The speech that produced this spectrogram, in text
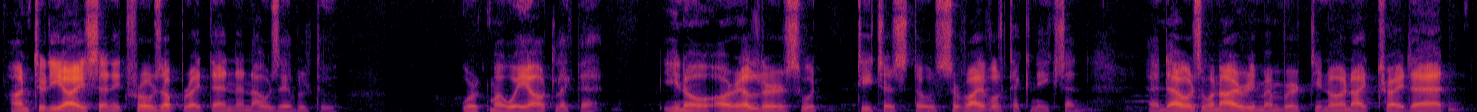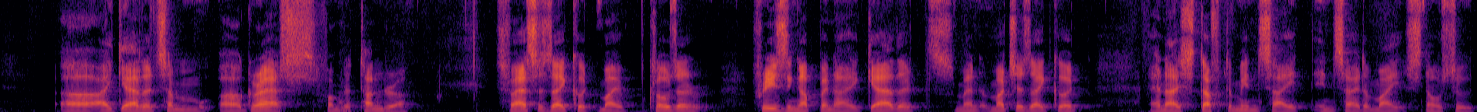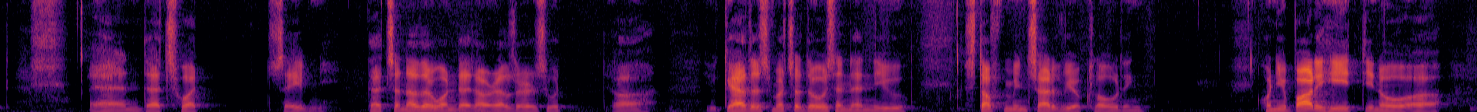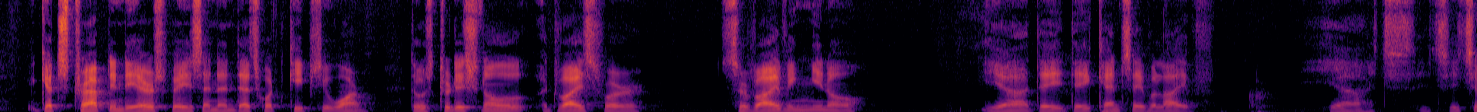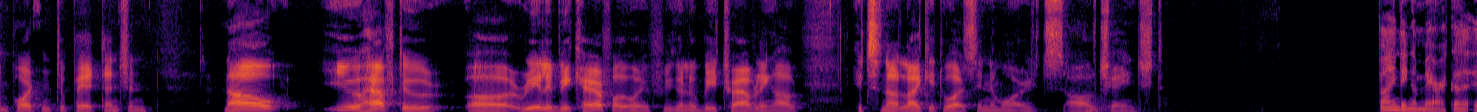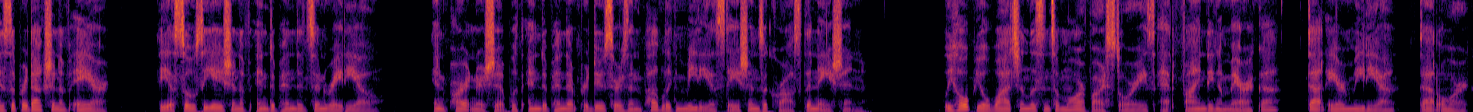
onto the ice and it froze up right then and I was able to work my way out like that. You know our elders would teach us those survival techniques and and that was when I remembered, you know, and I tried that. Uh, I gathered some uh, grass from the tundra as fast as I could. My clothes are freezing up, and I gathered as much as I could, and I stuffed them inside inside of my snowsuit, and that's what saved me. That's another one that our elders would. Uh, you gather as much of those, and then you stuff them inside of your clothing when your body heat, you know, uh, gets trapped in the airspace, and then that's what keeps you warm. Those traditional advice for surviving, you know, yeah, they they can't save a life. Yeah, it's it's it's important to pay attention. Now you have to uh, really be careful if you're going to be traveling out. It's not like it was anymore. It's all changed. Finding America is a production of AIR, the Association of Independents and Radio, in partnership with independent producers and public media stations across the nation. We hope you'll watch and listen to more of our stories at findingamerica.airmedia.org.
